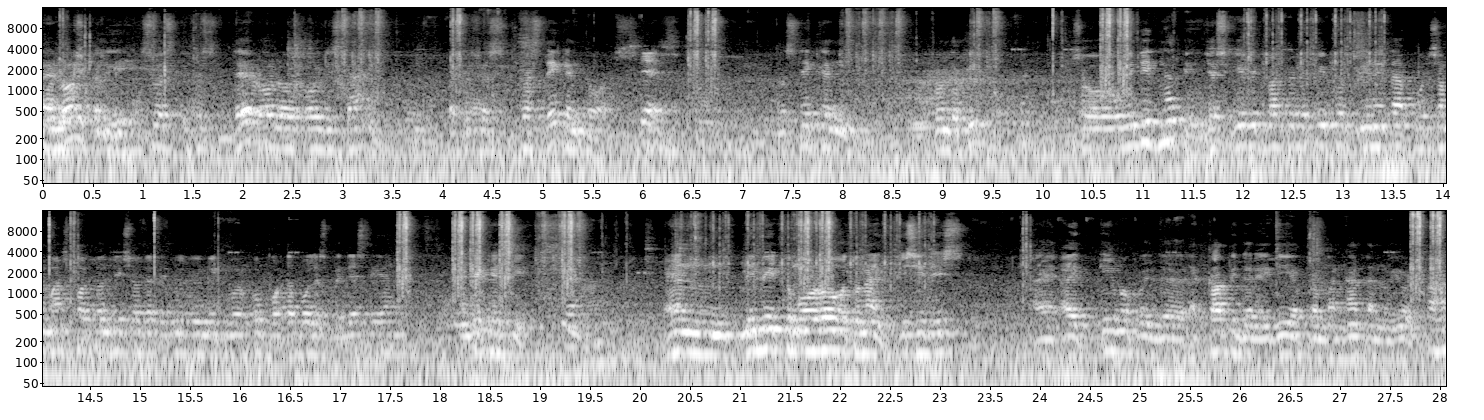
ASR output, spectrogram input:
ironically, it was, it was there all, all, all this time. But it was, it was taken to us. yes. It was taken from the people. So we did nothing, just give it back to the people, clean it up, put some asphalt on this so that it will be make more comfortable as pedestrians and they can see. And maybe tomorrow or tonight, you see this? I, I came up with, uh, I copied an idea from Manhattan, New York. Uh-huh.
